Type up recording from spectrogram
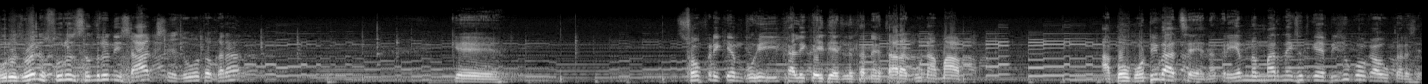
સુરજ હોય ને, સૂરજ ચંદ્રની શાક છે. જુઓ તો ખરા કે છોકરી કેમ ભૂહી ઈ ખાલી કહી દે, એટલે તને તારા ગુના માફ આ બહુ મોટી વાત છે, નકર એમ નંબર નહીં છું કે બીજું કોક આવું કરશે.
